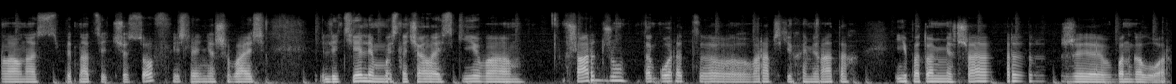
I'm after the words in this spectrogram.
Была у нас 15 часов, если я не ошибаюсь. Летели мы сначала из Киева в Шарджу, это город э, в Арабских Эмиратах, и потом из Шарджи в Бангалор.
